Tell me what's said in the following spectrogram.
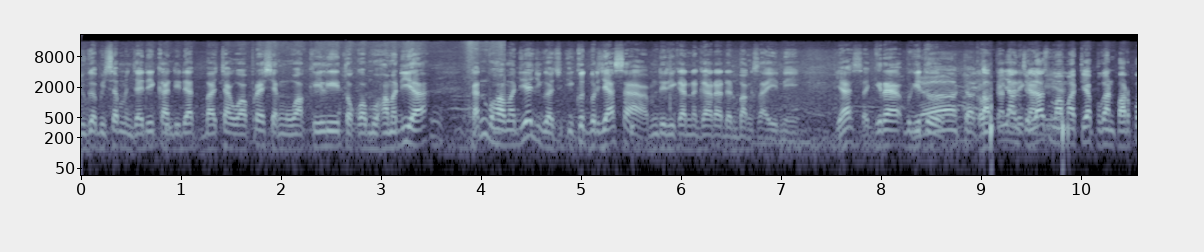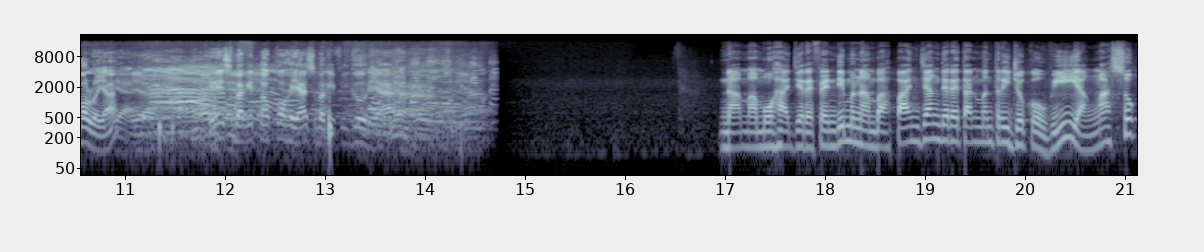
juga bisa menjadi kandidat baca wapres yang mewakili tokoh Muhammadiyah. Kan Muhammadiyah juga ikut berjasa mendirikan negara dan bangsa ini. Ya, saya kira begitu. Ya, tapi yang jelas kami, Muhammadiyah bukan parpol loh ya. ya. ya. Ini sebagai tokoh ya, sebagai figur ya. ya. Nama Muhajir Effendi menambah panjang deretan Menteri Jokowi yang masuk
